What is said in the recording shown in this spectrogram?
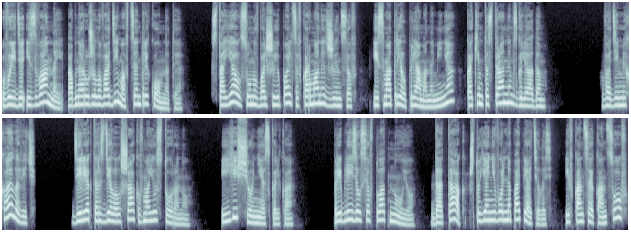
Выйдя из ванной, обнаружила Вадима в центре комнаты. Стоял, сунув большие пальцы в карманы джинсов, и смотрел прямо на меня каким-то странным взглядом. «Вадим Михайлович?» Директор сделал шаг в мою сторону. И еще несколько. Приблизился вплотную, да так, что я невольно попятилась, и в конце концов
